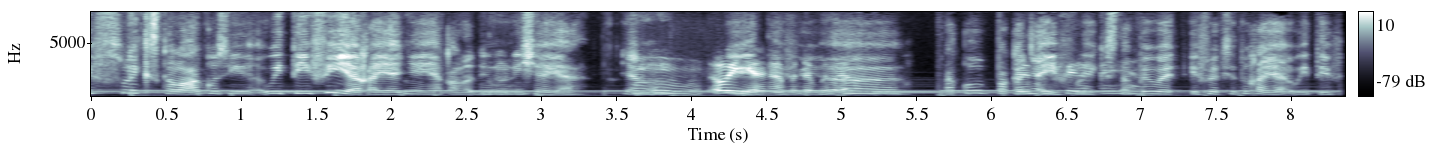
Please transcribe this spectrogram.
Iflix kalau aku sih WeTV ya kayaknya ya kalau di Hmm. Indonesia ya yang Mm-mm. Oh iya benar-benar. Heeh. aku pakainya Iflix tapi Iflix itu kayak WeTV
